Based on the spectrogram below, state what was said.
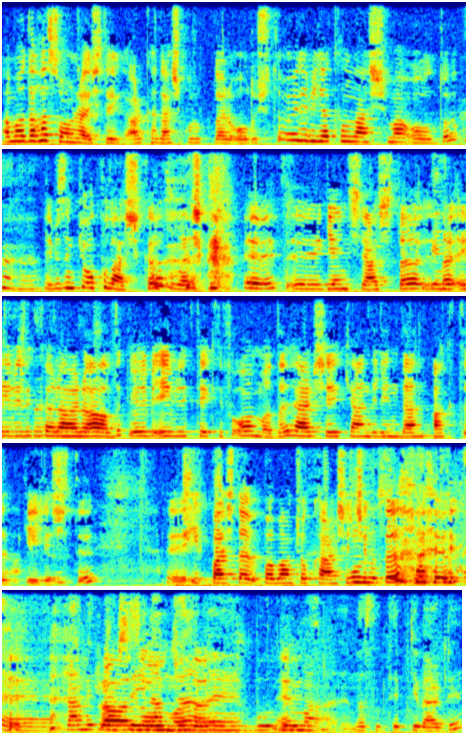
Ama daha sonra işte arkadaş grupları oluştu. Öyle bir yakınlaşma oldu. E, bizimki okul aşkı. Okul aşkı. evet, e, genç yaşta Genç da yaşta, evlilik evet. kararı aldık. Öyle bir evlilik teklifi olmadı. Her şey kendiliğinden aktı, gelişti. E, ilk başta babam çok karşı Onu çıktı. Ee, rahmetli Razı Hüseyin amca olmadı. e, bu Evet. duruma nasıl tepki verdi?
